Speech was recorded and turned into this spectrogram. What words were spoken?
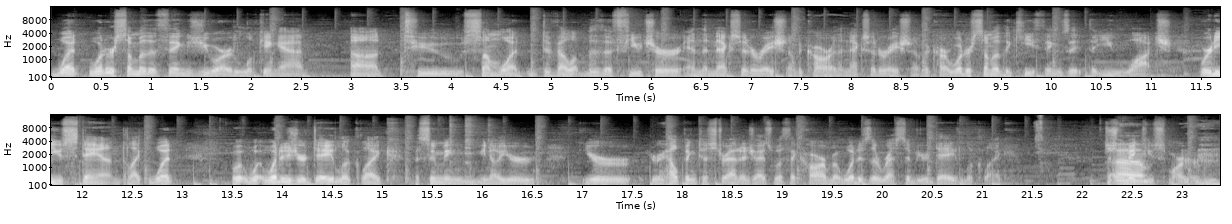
what what are some of the things you are looking at uh, to somewhat develop the future and the next iteration of the car and the next iteration of the car? What are some of the key things that, that you watch? Where do you stand? Like what what what does your day look like? Assuming you know you're you're you're helping to strategize with the car, but what does the rest of your day look like? Just to make Um, you smarter.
